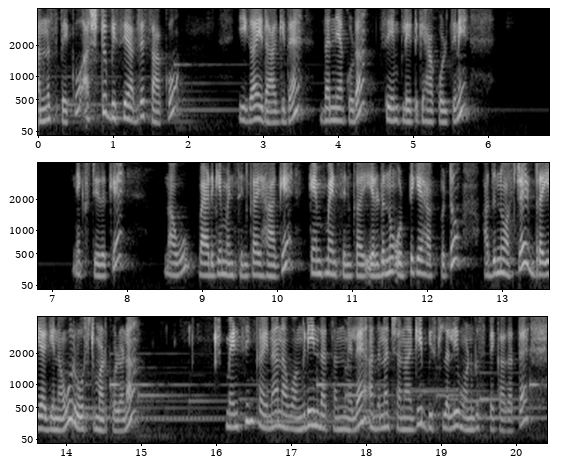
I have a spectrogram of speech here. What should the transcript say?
ಅನ್ನಿಸ್ಬೇಕು, ಅಷ್ಟು ಬಿಸಿ ಆದರೆ ಸಾಕು. ಈಗ ಇದಾಗಿದೆ. ಧನ್ಯ ಕೂಡ ಸೇಮ್ ಪ್ಲೇಟ್ಗೆ ಹಾಕ್ಕೊಳ್ತೀನಿ ನೆಕ್ಸ್ಟ್ ಇದಕ್ಕೆ ನಾವು ಬ್ಯಾಡಿಗೆ ಮೆಣಸಿನ್ಕಾಯಿ ಹಾಗೆ ಕೆಂಪು ಮೆಣಸಿನ್ಕಾಯಿ ಎರಡನ್ನೂ ಒಟ್ಟಿಗೆ ಹಾಕಿಬಿಟ್ಟು ಅದನ್ನು ಅಷ್ಟೇ ಡ್ರೈ ಆಗಿ ನಾವು ರೋಸ್ಟ್ ಮಾಡ್ಕೊಳ್ಳೋಣ. ಮೆಣಸಿನ್ಕಾಯಿನ ನಾವು ಅಂಗಡಿಯಿಂದ ತಂದಮೇಲೆ ಅದನ್ನು ಚೆನ್ನಾಗಿ ಬಿಸಿಲಲ್ಲಿ ಒಣಗಿಸ್ಬೇಕಾಗತ್ತೆ.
